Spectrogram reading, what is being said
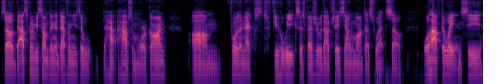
So that's going to be something that definitely needs to ha- have some work on. Um, for the next few weeks, especially without Chase Young and Montez Sweat. So we'll have to wait and see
